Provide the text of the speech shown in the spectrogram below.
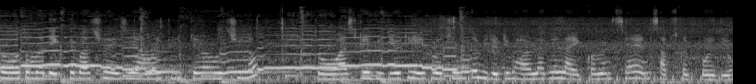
তো তোমরা দেখতে পাচ্ছ এই যে আমার ক্লিপ দেওয়া হচ্ছিল। তো আজকের ভিডিওটি এই পর্যন্ত। ভিডিওটি ভালো লাগলে like comment share and subscribe করে দিও।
